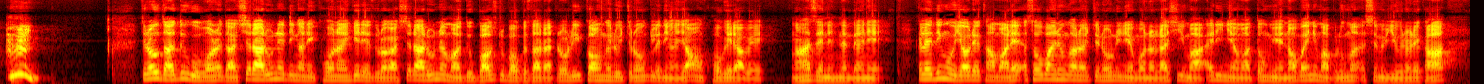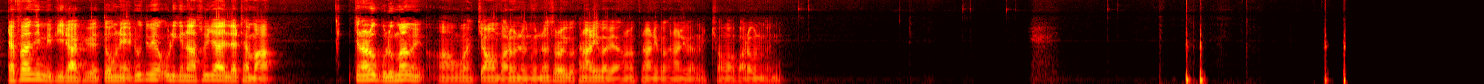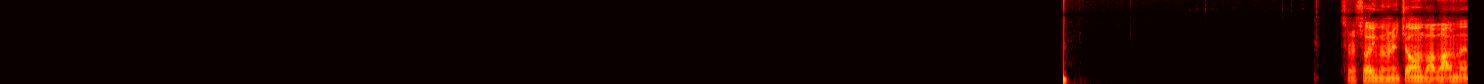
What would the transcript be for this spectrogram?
ကျွန်တော်တို့ဓာတုကိုဘောနော်ဒါရှရာရူးနဲ့တင်ကနေခေါ်နိုင်ခဲ့တယ်ဆိုတာကရှရာရူးနဲ့မှသူ box to box ကစားတာတော်တော်လေးကောင်းခဲ့လို့ကျွန်တော်ကလတင်ကရောက်အောင်ခေါ်ခဲ့တာပဲ90နဲ့2တန်းနဲ့ကလတင်ကိုရောက်တဲ့အခါမှာလည်းအစိုးပိုင်းတုန်းကတော့ကျွန်တော်အနေနဲ့ဘောနော်လက်ရှိမှာအဲ့ဒီနေရာမှာ3မြန်နောက်ပိုင်းနေမှာဘလူးမန်အဆင်မပြေတော့တဲ့အခါ defensive midfielder ဖြစ်ဖြစ်3တယ်အထူးသဖြင့်အိုလီဂနာဆိုကြရဲ့လက်ထက်မှာကျွန်တော်တို့ဘလူးမန်ဟိုကကြောင်းဘာလို့လဲနော် sorry ခဏလေးပါဗျာနော်ခဏလေးပါခဏလေးပါကြောင်းဘာလို့လဲ ဆိုတော့ sorry မမကြောင်းဘာမှ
